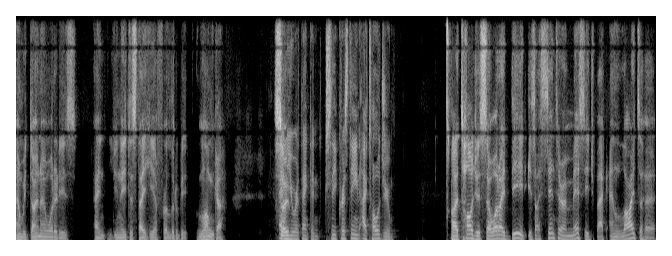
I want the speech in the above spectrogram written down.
and we don't know what it is and you need to stay here for a little bit longer." So and you were thinking, see, Christine, I told you. I told you. So what I did is I sent her a message back and lied to her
